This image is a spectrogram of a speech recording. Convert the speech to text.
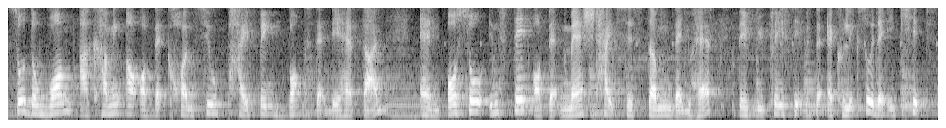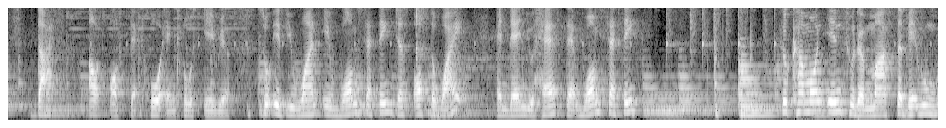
So the warm are coming out of that concealed piping box that they have done. And also instead of that mesh type system that you have, they've replaced it with the acrylic so that it keeps dust out of that whole enclosed area. So if you want a warm setting just off the white, and then you have that warm setting. So come on into the master bedroom.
